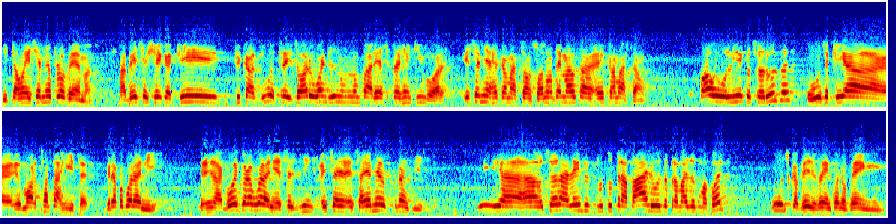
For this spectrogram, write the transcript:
Então esse é meu problema. Às vezes você chega aqui, fica duas, três horas, o ônibus não, não parece para a gente ir embora. Essa é a minha reclamação, só não tem mais outra reclamação. Qual linha que o senhor usa? Eu uso aqui a. Eu moro em Santa Rita, Grapa Guarani. Três Lagoas e Grapa Guarani. Esse, esse aí é meu transista. E a, o senhor, além do, do trabalho, usa para mais alguma coisa? Os cabelos vêm quando vem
